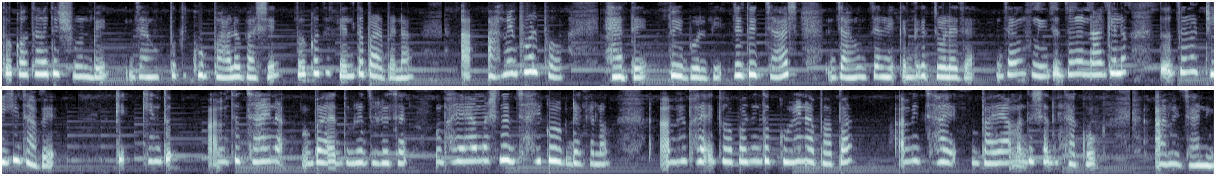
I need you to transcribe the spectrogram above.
তোর কথা হয়তো শুনবে। জাঙ্গুক তোকে খুব ভালোবাসে, তোর কথা ফেলতে পারবে না। আমি বলব? হ্যাঁ দে, তুই বলবি। যে তুই চাস, জাঙ্গুক যেন এখান থেকে চলে যায়। জাঙ্গুক নিজের জন্য না গেলেও তোর জন্য ঠিকই যাবে। কিন্তু আমি তো চাই না ভাইয়া দূরে দূরে যাক ভাইয়া আমার সাথে যাই করুক না কেন। আমি ভাইকে অপছন্দ করি না, পাপা। আমি চাই ভাইয়া আমাদের সাথে থাকুক। আমি জানি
